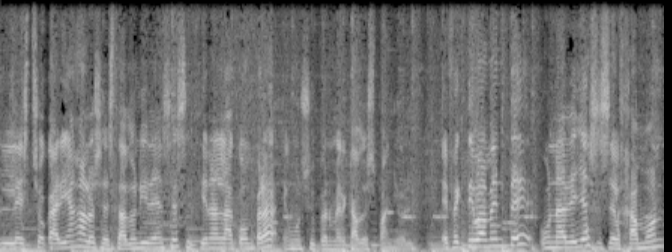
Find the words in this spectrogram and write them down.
les chocarían a los estadounidenses si hicieran la compra en un supermercado español. Efectivamente, una de ellas es el jamón.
